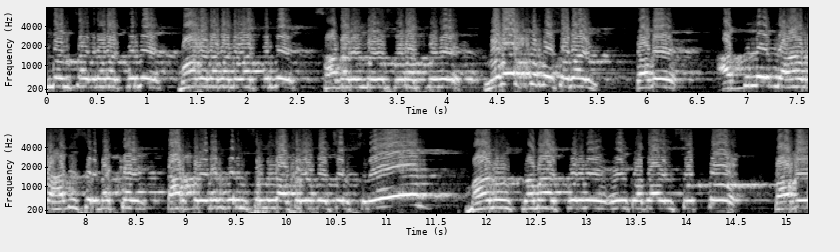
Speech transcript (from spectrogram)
ইমাম সাহেব নামাজ পড়বে মহামেন আবার নামাজ পড়বে, সাধারণ মানুষ নামাজ পড়বে নামাজ পড়বে সবাই। তবে আব্দুল্লাহ হাদিসের ব্যাখ্যায় তারপরে নবী শুনেন মানুষ নামাজ পড়বে, এই কথাই সত্য। তবে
